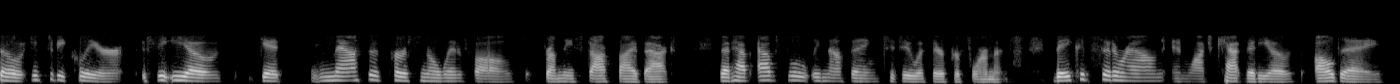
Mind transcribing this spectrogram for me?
So, just to be clear, CEOs get massive personal windfalls from these stock buybacks that have absolutely nothing to do with their performance. They could sit around and watch cat videos all day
